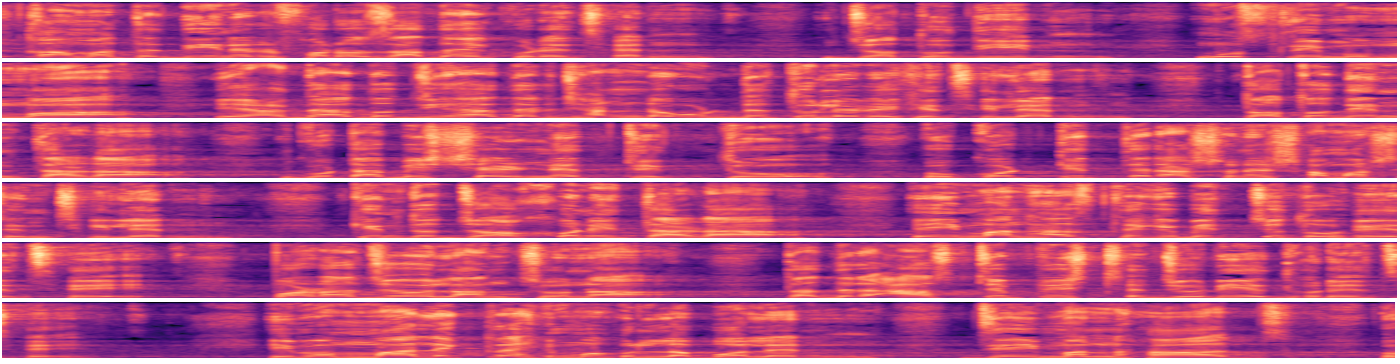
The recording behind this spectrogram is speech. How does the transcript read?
একামাতে দিনের ফরজ আদায় করেছেন। যতদিন মুসলিম উম্মা এ আদাদ ও জিহাদের ঝান্ডা উর্ধে তুলে রেখেছিলেন, ততদিন তারা গোটা বিশ্বের নেতৃত্ব ও কর্তৃত্বের আসনে সমাসীন ছিলেন। কিন্তু যখনই তারা এই মানহাজ থেকে বিচ্যুত হয়েছে, পরাজয় লাঞ্ছনা তাদের আষ্টে পৃষ্ঠে জড়িয়ে ধরেছে। ইমাম মালিক রাহিমহুল্লাহ বলেন যে এই মানহাজ ও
